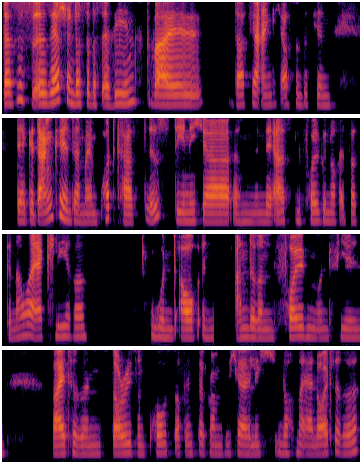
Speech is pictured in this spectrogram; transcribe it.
Das ist äh, sehr schön, dass du das erwähnst, weil das ja eigentlich auch so ein bisschen der Gedanke hinter meinem Podcast ist, den ich ja ähm, in der ersten Folge noch etwas genauer erkläre und auch in anderen Folgen und vielen weiteren Stories und Posts auf Instagram sicherlich nochmal erläutere,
